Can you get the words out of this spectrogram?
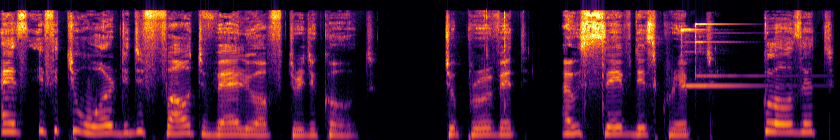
as if it were the default value of 3D Coat. To prove it, I will save the script, close it,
